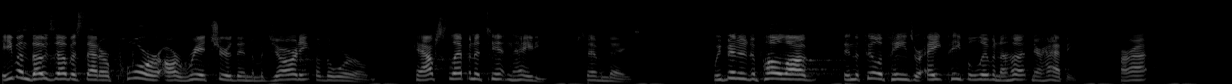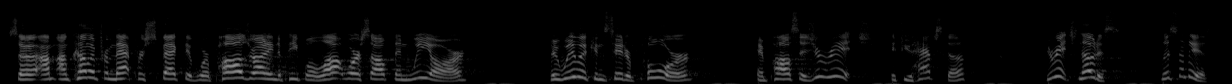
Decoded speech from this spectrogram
Even those of us that are poor are richer than the majority of the world. Okay, I've slept in a tent in Haiti for seven days. We've been to Dipolog in the Philippines where eight people live in a hut and they're happy. All right? So I'm, I'm coming from that perspective where Paul's writing to people a lot worse off than we are, who we would consider poor, and Paul says, You're rich if you have stuff. You're rich. Notice, listen to this.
